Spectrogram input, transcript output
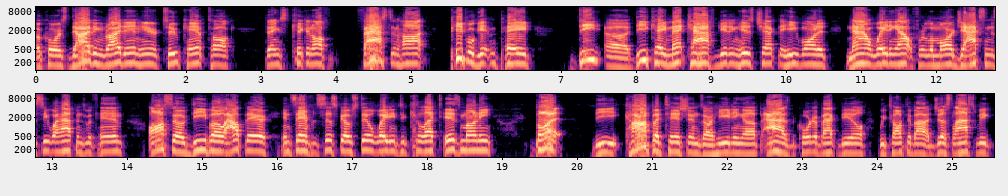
Of course, diving right in here to camp talk. Things kicking off fast and hot. People getting paid. D, uh, DK Metcalf getting his check that he wanted. Now waiting out for Lamar Jackson to see what happens with him. Also, Deebo out there in San Francisco still waiting to collect his money. But the competitions are heating up as the quarterback deal we talked about just last week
